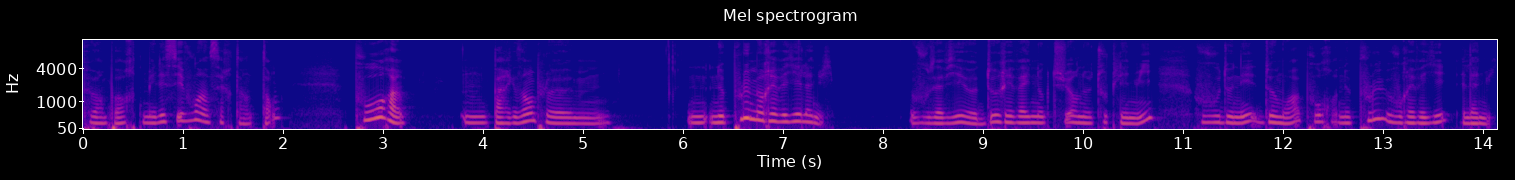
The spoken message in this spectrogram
peu importe, mais laissez-vous un certain temps pour, hum, par exemple, hum, ne plus me réveiller la nuit. Vous aviez euh, deux réveils nocturnes toutes les nuits vous vous donnez deux mois pour ne plus vous réveiller la nuit.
